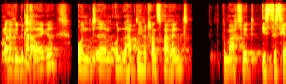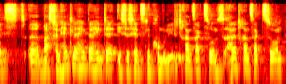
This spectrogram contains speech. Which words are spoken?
und dann hat die genau. Beträge genau. und, ähm, und überhaupt nicht mehr transparent gemacht wird, ist es jetzt, äh, was für ein Händler hängt dahinter? Ist es jetzt eine kumulierte Transaktion? Ist es eine Transaktion?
